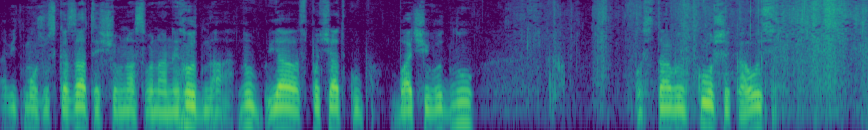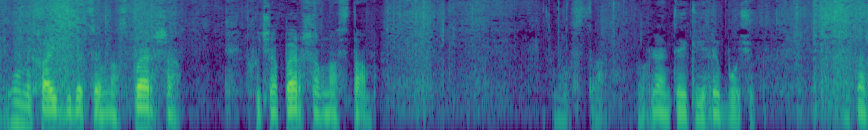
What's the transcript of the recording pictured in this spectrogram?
Навіть можу сказати, що в нас вона не одна. Ну, я спочатку бачив одну, поставив кошик, а ось, ну нехай буде це в нас перша. Хоча перша в нас там. Ось так. Гляньте, який грибочок. Так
